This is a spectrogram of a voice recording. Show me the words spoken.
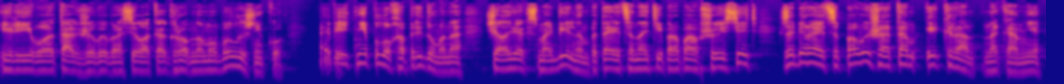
Или его также выбросило к огромному булыжнику? Ведь неплохо придумано. Человек с мобильным пытается найти пропавшую сеть, забирается повыше, а там экран на камне.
